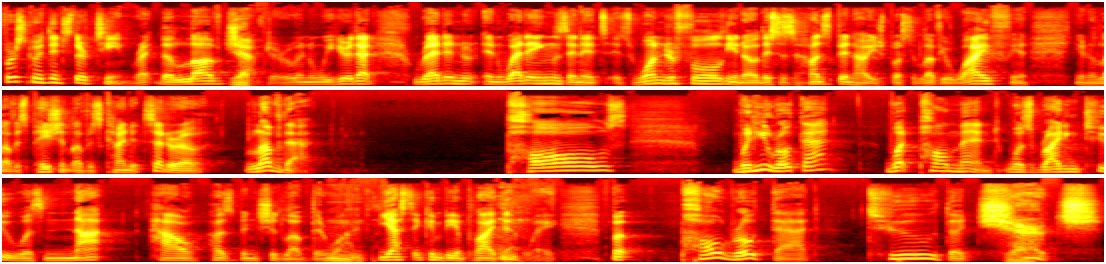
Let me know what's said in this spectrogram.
1 corinthians 13 right? The love chapter. When we hear that read in, in weddings and it's it's wonderful you know this is a husband how you're supposed to love your wife you you know love is patient love is kind etc love that. Paul's when he wrote that, what Paul meant was writing to was not how husbands should love their hmm. wives. Yes, it can be implied that way. But Paul wrote that to the church.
